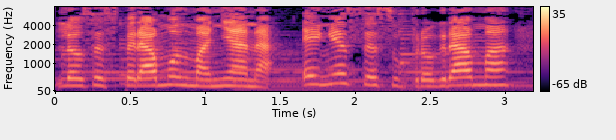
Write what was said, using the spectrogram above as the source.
Los esperamos mañana en este su programa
